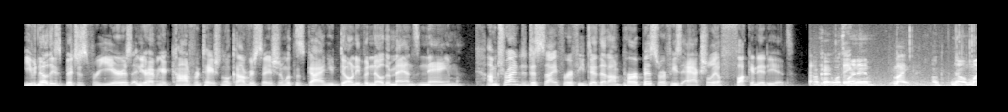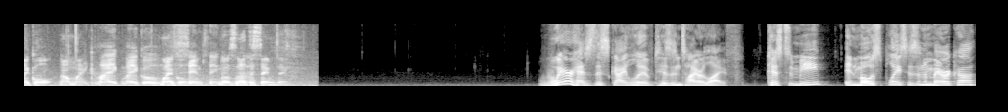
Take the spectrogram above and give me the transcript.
You know these bitches for years and you're having a confrontational conversation with this guy and you don't even know the man's name. I'm trying to decipher if he did that on purpose or if he's actually a fucking idiot. Okay, what's my name? Mike. Okay. No, Michael, not Mike. Mike, Michael. Michael. Same thing. No, it's not the same thing. Where has this guy lived his entire life? Because to me, in most places in America,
